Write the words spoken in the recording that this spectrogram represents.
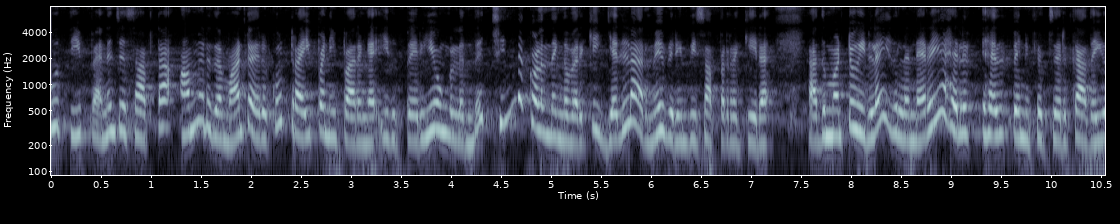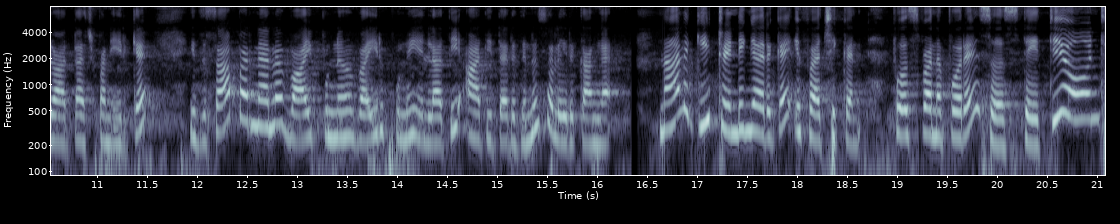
ஊற்றி பெனஞ்சு சாப்பிட்டா அமிர்தமாட்டம் இருக்கும். ட்ரை பண்ணி பாருங்கள் இது பெரிய பெரியவங்கலேருந்து சின்ன குழந்தைங்க வரைக்கும் எல்லாருமே விரும்பி சாப்பிட்ற கீரை. அது மட்டும் இல்லை இதில் நிறைய ஹெல்த் ஹெல்த் பெனிஃபிட்ஸ் இருக்குது. அதையும் அட்டாச் பண்ணியிருக்கேன். இது சாப்பிட்றனால வாய்ப்புண்ணு வயிறு புண்ணு எல்லாத்தையும் ஆற்றி தருதுன்னு சொல்லியிருக்காங்க. நாளைக்கு ட்ரெண்டிங்காக இருக்க இஃபா சிக்கன் போஸ்ட் பண்ண போகிறேன் ஸோ ஸ்டே டியூன்ட்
